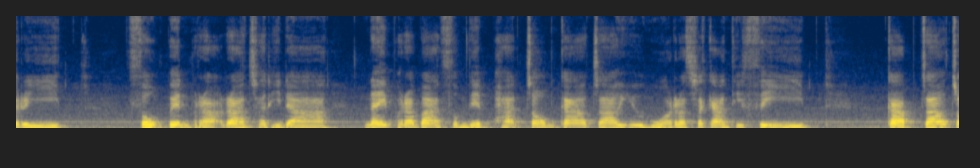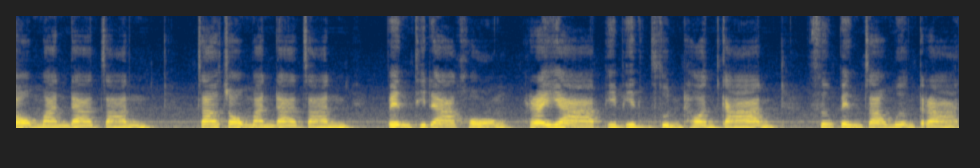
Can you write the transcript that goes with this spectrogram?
ตรี ทรงเป็นพระราชธิดา ในพระบาทสมเด็จพระจอมเกล้าเจ้าอยู่หัวรัชกาลที่สี่กับเจ้าจอมมันดาจัน เจ้าจอมมันดาจันท เป็นธิดาของพระยาพิพิธสุนทรการ ซึ่งเป็นเจ้าเมืองตราด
